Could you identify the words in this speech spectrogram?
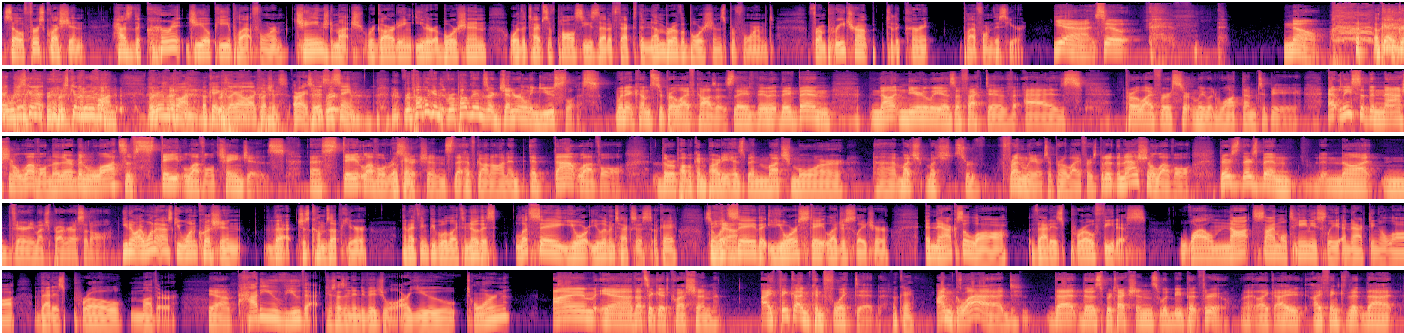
So, first question Has the current GOP platform changed much regarding either abortion or the types of policies that affect the number of abortions performed from pre Trump to the current platform this year? Yeah. So, no. okay, great. We're just gonna we're just gonna move on. We're gonna move on. Okay, because I got a lot of questions. All right, so it's the same. Republicans Republicans are generally useless when it comes to pro-life causes. They've they've been not nearly as effective as pro-lifers certainly would want them to be, at least at the national level. Now there have been lots of state level changes uh, state level restrictions okay. that have gone on. And at that level, the Republican Party has been much more, uh, much, much sort of friendlier to pro-lifers. But at the national level, there's there's been not very much progress at all. You know, I want to ask you one question that just comes up here, and I think people would like to know this. Let's say you're you live in Texas, okay? So let's say that your state legislature enacts a law that is pro fetus while not simultaneously enacting a law that is pro mother. Yeah. How do you view that just as an individual? Are you torn? I'm, yeah, that's a good question. I think I'm conflicted. Okay. I'm glad that those protections would be put through, right? Like I I think that that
